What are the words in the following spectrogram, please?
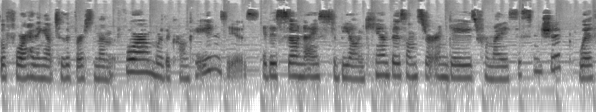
before heading up to the First Amendment Forum where the Cronkite Agency is. It is so nice to be on campus on certain days for my assistantship with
